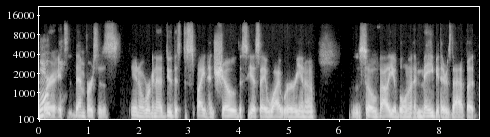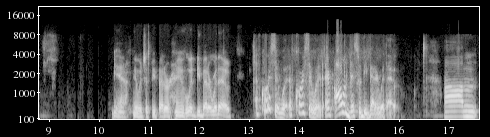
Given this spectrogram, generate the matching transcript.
Yeah. where it's them versus you know we're gonna do this despite and show the CSA why we're you know so valuable. Maybe there's that, but yeah, it would just be better. It would be better without. Of course it would. Of course it would. All of this would be better without. Um,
